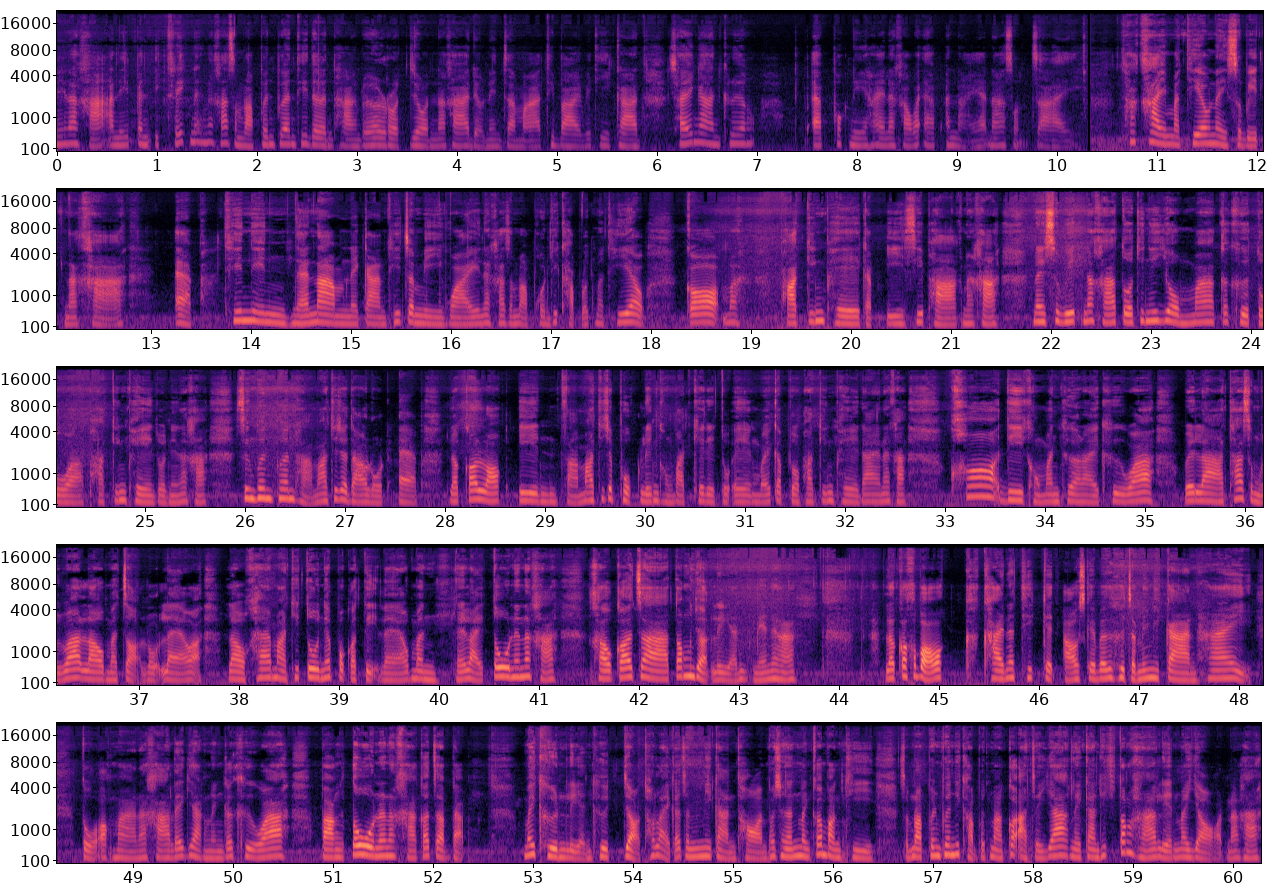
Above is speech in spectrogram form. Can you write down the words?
นี้นะคะ อันนี้เป็นอีกทริคนึงนะคะสำหรับเพื่อนๆที่เดินทางด้วยรถยนต์นะคะ เดี๋ยวเนนจะมาอธิบายวิธีการใช้งานเครื่องแอปพวกนี้ให้นะคะ ว่าแอปอันไหนน่าสนใจ ถ้าใครมาเที่ยวในสวิตนะคะแอปที่นินแนะนำในการที่จะมีไว้นะคะสำหรับคนที่ขับรถมาเที่ยว ก็มา Parking Pay กับ Easy Park นะคะ ในสวิตนะคะ ตัวที่นิยมมากก็คือตัว Parking Pay ตัวนี้นะคะ ซึ่งเพื่อนๆสามารถที่จะดาวน์โหลดแอป แล้วก็ล็อกอิน สามารถที่จะผูกลิงก์ของบัตรเครดิตตัวเองไว้กับตัว Parking Pay ได้นะคะ ข้อดีของมันคืออะไรคือว่าเวลาถ้าสมมุติว่าเรามาจอดรถแล้วอะเราแค่มาที่ตู้เนี้ยปกติแล้วมันหลาย ๆ ตู้เนี่ยนะคะ เขาก็จะต้องหยอดเหรียญแบบนี้นะคะ แล้วก็เขาบอกว่าคล้ายนะทิกเก็ตเอาท์เกเบก็คือจะไม่มีการให้ตั๋วออกมานะคะและอีกอย่างหนึ่งก็คือว่าบางตู้นั่นนะคะ ก็จะแบบไม่คืนเหรียญคือหยอดเท่าไหร่ก็จะไม่มีการทอน เพราะฉะนั้นมันก็บางทีสำหรับเพื่อนๆที่ขับรถมาก็อาจจะยากในการที่จะต้องหาเหรียญมาหยอดนะคะ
